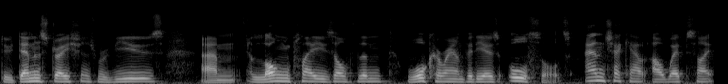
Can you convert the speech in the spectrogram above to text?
do demonstrations, reviews, um, long plays of them, walk around videos, all sorts. And check out our website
